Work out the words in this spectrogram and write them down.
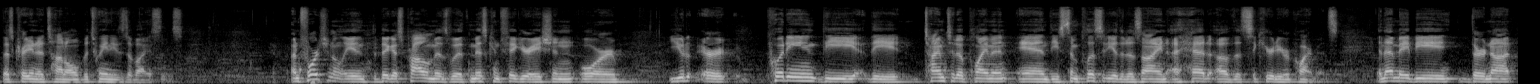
that's creating a tunnel between these devices. Unfortunately, the biggest problem is with misconfiguration or, or putting the, the time to deployment and the simplicity of the design ahead of the security requirements. And that may be they're not,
